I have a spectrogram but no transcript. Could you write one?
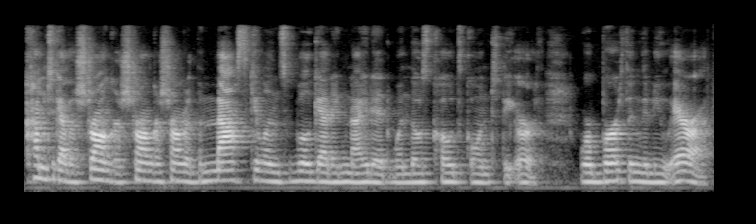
come together stronger, stronger, stronger, the masculines will get ignited when those codes go into the earth. We're birthing the new era.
